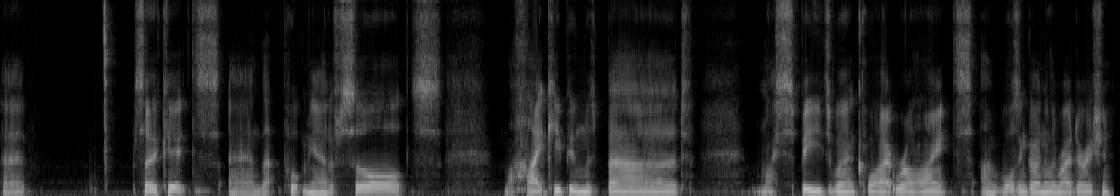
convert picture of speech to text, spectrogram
uh, circuit, and that put me out of sorts. My height keeping was bad. My speeds weren't quite right. I wasn't going in the right direction.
